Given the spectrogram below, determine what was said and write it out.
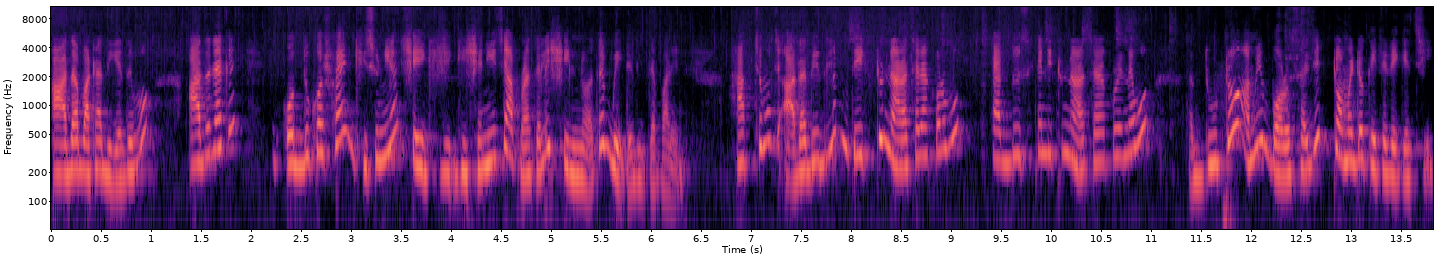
আদা বাটা দিয়ে দেবো। আদাটাকে কদ্দুকস হয় ঘিসুনিয়া সেই ঘি- ঘিসে নিয়েছে আপনারা তাহলে শিলনোড়াতে বেটে দিতে পারেন। হাফ চামচ আদা দিয়ে দিলাম, দিয়ে একটু নাড়াচাড়া করব। এক দুই সেকেন্ড একটু নাড়াচাড়া করে নেব। দুটো আমি বড় সাইজের টমেটো কেটে রেখেছি।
